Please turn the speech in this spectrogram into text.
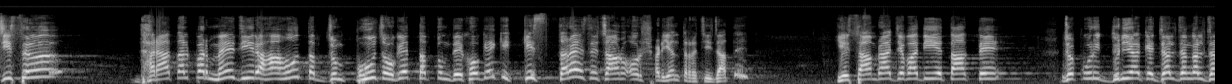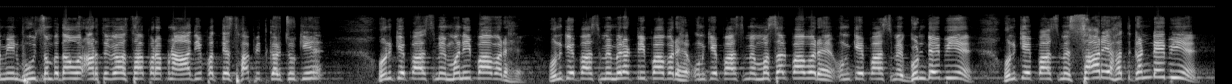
जिस धरातल पर मैं जी रहा हूँ, तब तुम पहुंचोगे, तब तुम देखोगे कि किस तरह से चारों ओर षड्यंत्र रची जाते हैं। ये साम्राज्यवादी ये ताकतें जो पूरी दुनिया के जल जंगल, ज़मीन, भू संपदाओं और अर्थव्यवस्था पर अपना आधिपत्य स्थापित कर चुकी हैं। उनके पास में मनी पावर है, उनके पास में मिलिट्री पावर है, उनके पास में मसल पावर है, उनके पास में गुंडे भी हैं, उनके पास में सारे हथकंडे भी हैं,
